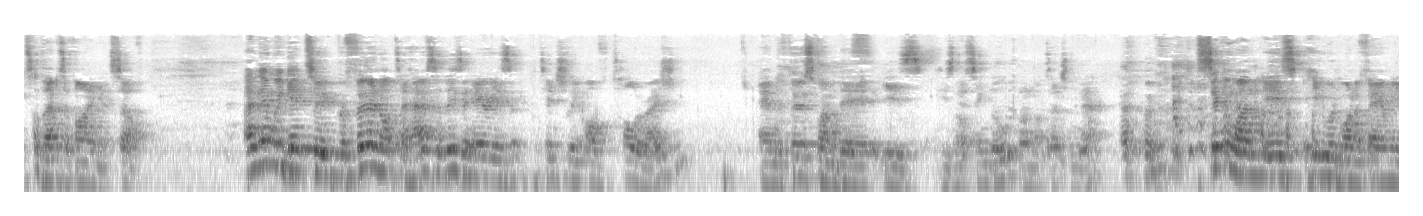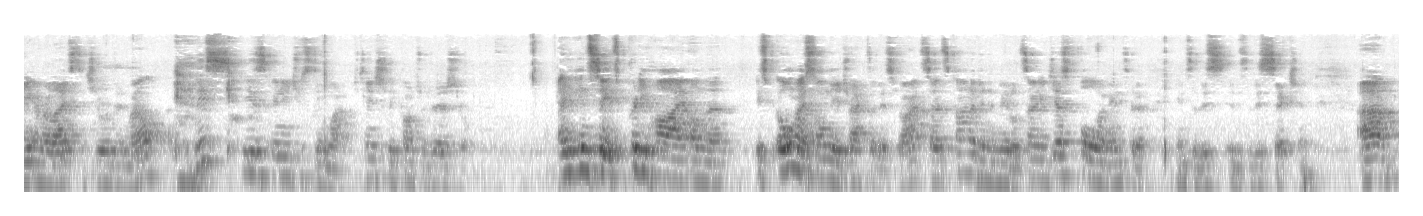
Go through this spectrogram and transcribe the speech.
So that was defining itself. And then we get to prefer not to have, so these are areas potentially of toleration. And the first one there is he's not single, I'm not touching that. The second one is he would want a family and relates to children well. This is an interesting one, potentially controversial. And you can see it's pretty high on the, it's almost on the attractor list, right? So it's kind of in the middle. It's only just fallen into, into, this, into this section. Um,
